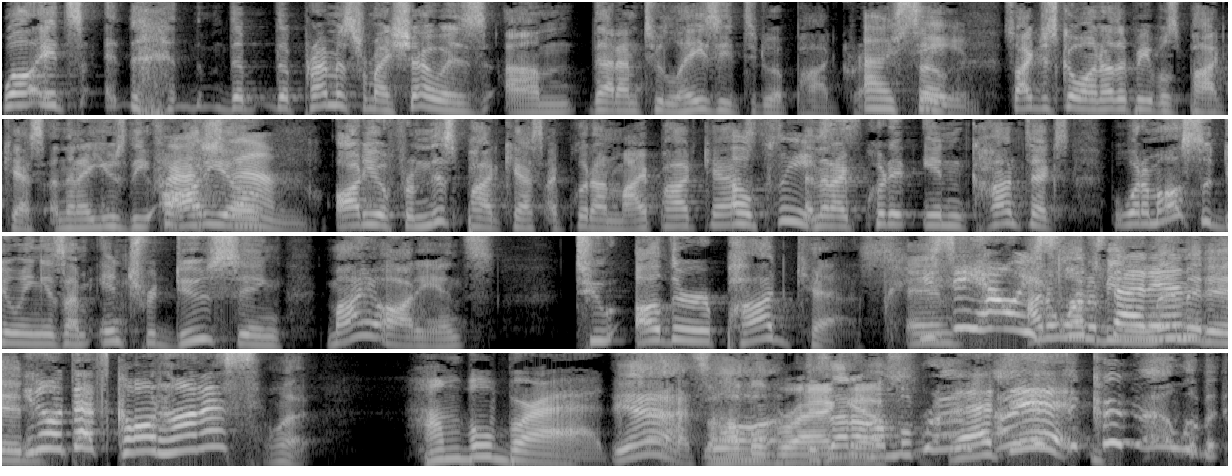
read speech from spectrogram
Well, it's the the premise for my show is um, that I'm too lazy to do a podcast. I So, see. so I just go on other people's podcasts and then I use the Crash audio them. audio from this podcast. I put on my podcast. Oh, please. And then I put it in context. But what I'm also doing is I'm introducing my audience to other podcasts. You see how he I don't want slips to be that limited. in? You know what that's called, Hannes? what? Humble brag. Yeah, it's a humble brag, Is that a yes. humble brag? That's I- it. it could, a little bit.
